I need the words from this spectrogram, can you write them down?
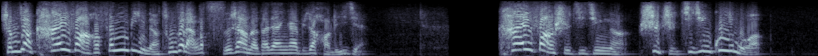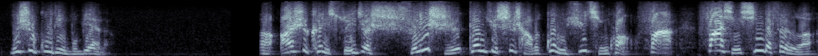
什么叫开放和封闭呢？从这两个词上呢，大家应该比较好理解。开放式基金呢，是指基金规模不是固定不变的啊，而是可以随着随时根据市场的供需情况发发行新的份额，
